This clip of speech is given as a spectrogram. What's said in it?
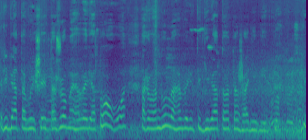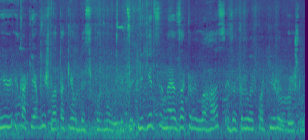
ребята выше этажом и говорят, ого, рвануло, говорит, и девятого этажа не видно. И как я вышла, так я вот до сих пор на улице. Единственное, закрыла газ и закрыла квартиру и вышла.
